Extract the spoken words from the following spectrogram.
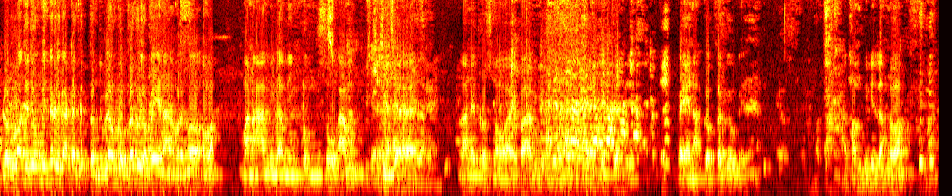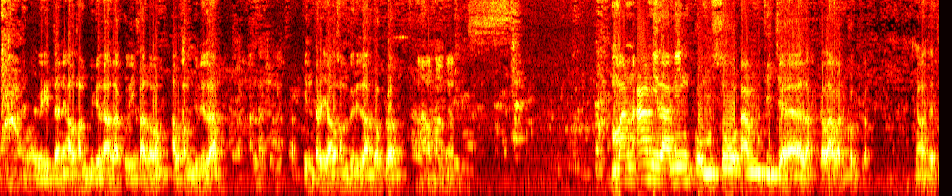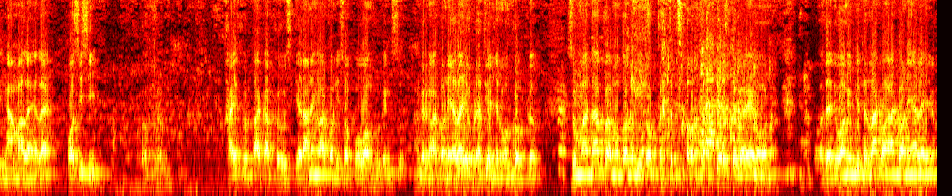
Lho kula dadi pinter juga kadang ketun, juga goblok yo penak, mergo apa? Mana amila minkum su'am bijahalah. Lane terus nawa, paham ya? Penak goblok penak. Alhamdulillah no. Wiridan alhamdulillah ala kulli hal Alhamdulillah ala kulli hal. Pinter ya alhamdulillah goblok. Man amila minkum su'am bijalah kelawan goblok. Nah, jadi ngamal elek posisi goblok. Hai surtaka bau sekiranya ngelakoni sopo wong bu ingsu Agar ngelakoni elek ya berarti hanya wong goblok. Sumata apa? Mengkono itu tobat. Sebagai ngono. Pada itu wong pinter lah kok ngelakoni elek ya.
